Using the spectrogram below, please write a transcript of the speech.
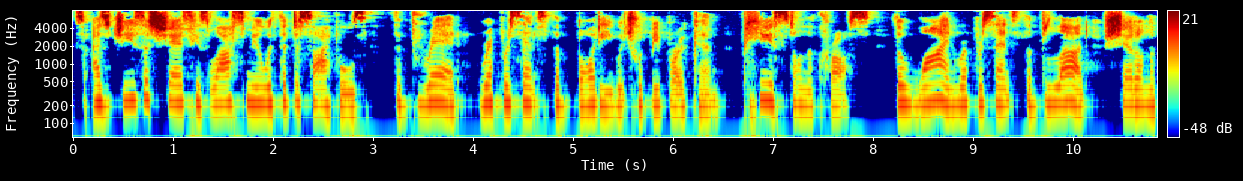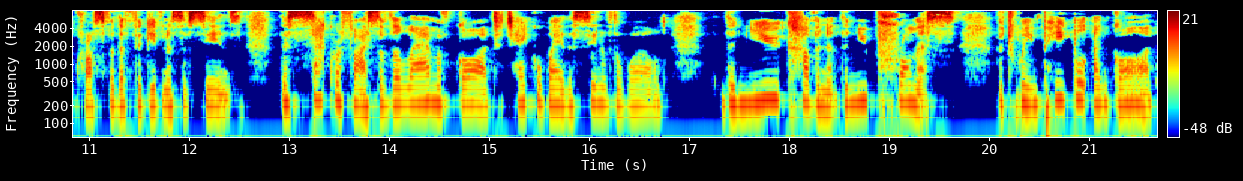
So as Jesus shares his last meal with the disciples, the bread represents the body which would be broken, pierced on the cross. The wine represents the blood shed on the cross for the forgiveness of sins, the sacrifice of the Lamb of God to take away the sin of the world the new covenant, the new promise between people and God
